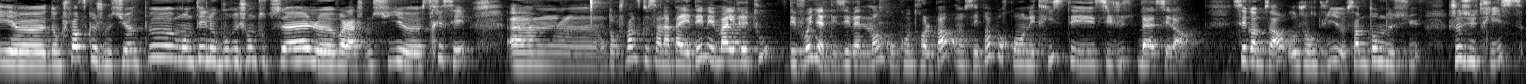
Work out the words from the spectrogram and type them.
Et euh, donc je pense que je me suis un peu monté le bourrichon toute seule. voilà, je me suis stressée. donc je pense que ça n'a pas aidé. Mais malgré tout, des fois, il y a des événements qu'on contrôle pas. On sait pas pourquoi on est triste. Et c'est juste, bah, c'est là. C'est comme ça. Aujourd'hui, ça me tombe dessus. Je suis triste.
